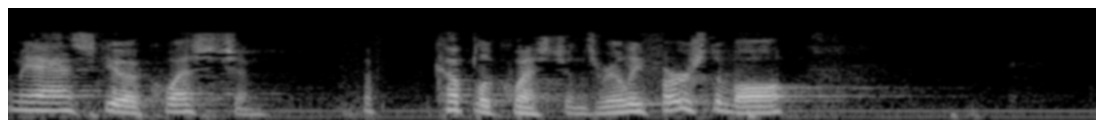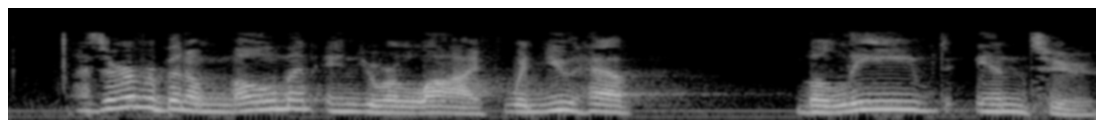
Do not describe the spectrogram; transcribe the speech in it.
Let me ask you a question. A couple of questions, really. First of all, has there ever been a moment in your life when you have believed into,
